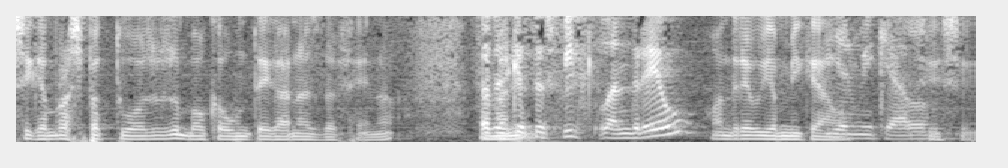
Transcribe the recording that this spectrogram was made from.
siguem respectuosos amb el que un té ganes de fer, no? Saps que els teus fills, l'Andreu Andreu i en Miquel. i en Miquel. Sí, sí.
